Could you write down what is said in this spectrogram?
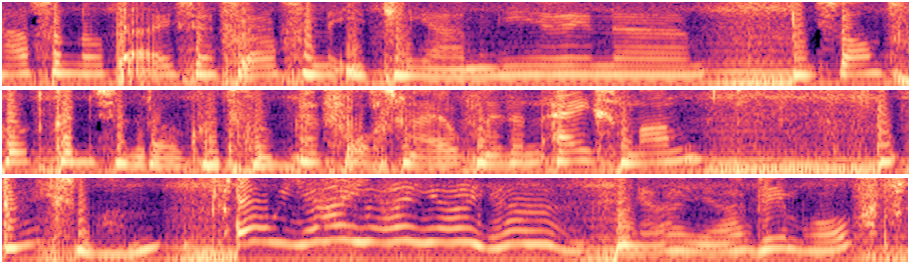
hazelnootijs en vooral van de Italianen. Hier in, eh, in Zandvoort kunnen ze er ook wat van. En volgens mij ook met een ijsman. Oh ja, ja, ja, ja. Ja, ja, Wim Hof.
